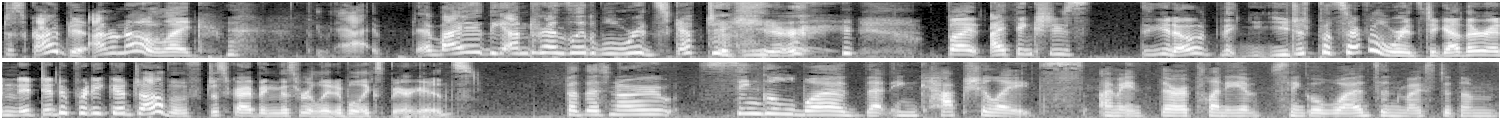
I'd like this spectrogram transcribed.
described it. I don't know, like, am I the untranslatable word skeptic here? but I think she's, you know, you just put several words together and it did a pretty good job of describing this relatable experience. But there's no single word that encapsulates. I mean, there are plenty of single words, and most of them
